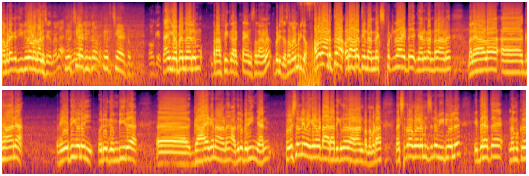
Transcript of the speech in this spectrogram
നമ്മുടെയൊക്കെ ജീവിതമാണ് കാണിച്ചു തീർച്ചയായിട്ടും. തീർച്ചയായിട്ടും. ഓക്കെ താങ്ക് യു അപ്പോൾ എന്തായാലും ട്രാഫിക് കറക്റ്റ് ആൻസർ ആണ്. പിടിച്ചോ? സമരം പിടിച്ചോ? അപ്പോൾ അടുത്ത ഒരാളെത്തിണ്ട് അൺഎക്സ്പെക്റ്റഡ് ആയിട്ട് ഞാൻ കണ്ടതാണ്. മലയാള ഗാന വേദികളിൽ ഒരു ഗംഭീര ഗായകനാണ്. അതിലുപരി ഞാൻ പേഴ്സണലി ഭയങ്കരമായിട്ട് ആരാധിക്കുന്ന ഒരാളാണ് കേട്ടോ. നമ്മുടെ നക്ഷത്ര ഗോൾഡൻസിന്റെ വീഡിയോയിൽ ഇദ്ദേഹത്തെ നമുക്ക്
